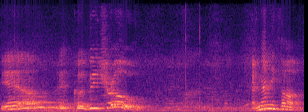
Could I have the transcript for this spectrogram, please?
Yeah, it could be true. And then he thought,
